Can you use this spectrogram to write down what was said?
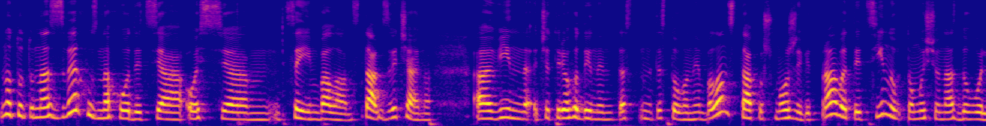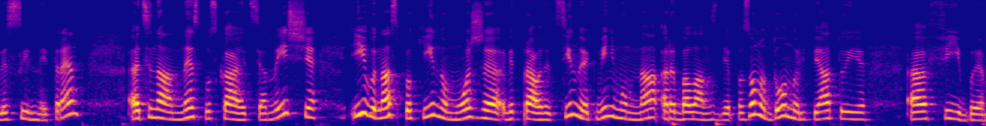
Ну, Тут у нас зверху знаходиться ось ем, цей імбаланс. Так, звичайно, е, він 4 години нетестований баланс також може відправити ціну, тому що у нас доволі сильний тренд. Е, Ціна не спускається нижче, і вона спокійно може відправити ціну, як мінімум, на ребаланс діапазону до 0,5 е, фіби.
